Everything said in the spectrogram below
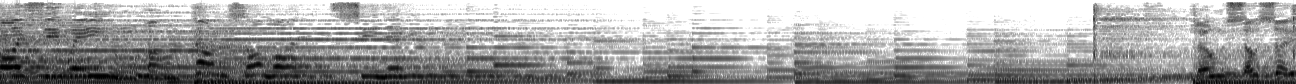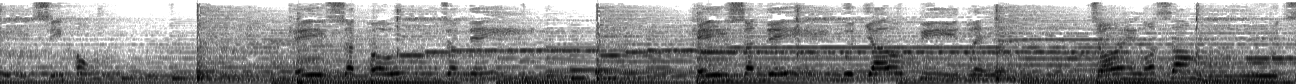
爱是两手虽是空，其实抱着你，其实你没有别离，在我心中，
